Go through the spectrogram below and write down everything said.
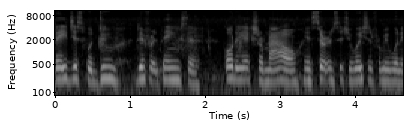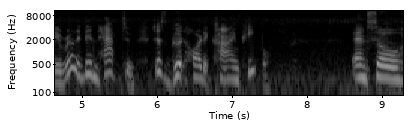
they just would do different things to go the extra mile in certain situations for me when they really didn't have to. Just good hearted, kind people. And so,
